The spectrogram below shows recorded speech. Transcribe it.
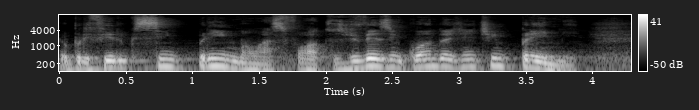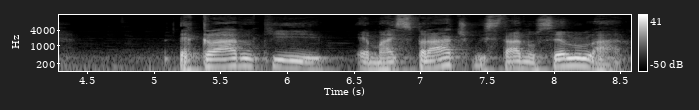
Eu prefiro que se imprimam as fotos. De vez em quando a gente imprime. É claro que é mais prático estar no celular,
